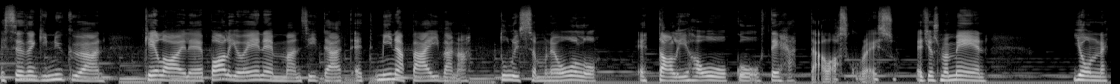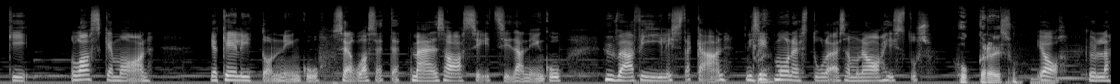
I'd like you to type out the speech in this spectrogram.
Ja se jotenkin nykyään kelailee paljon enemmän sitä, että, että minä päivänä tulisi semmoinen olo, että tämä oli ihan ok tehdä tämä laskureissu. Että jos mä meen jonnekin laskemaan ja kelit on niin kuin sellaiset, että mä en saa siitä sitä niin kuin hyvää fiilistäkään, niin siitä monesta tulee semmoinen ahistus. Hukkareissu. Joo, kyllä.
